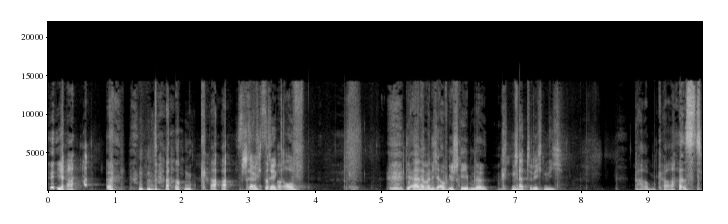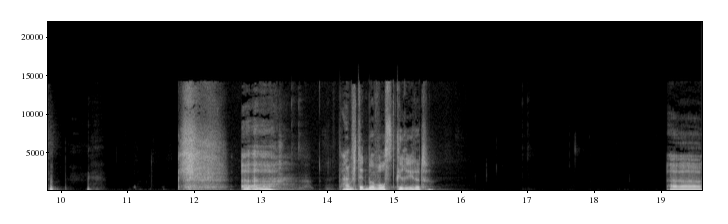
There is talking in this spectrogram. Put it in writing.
Ja. Darmcast. Schreibe ich direkt auf. Die anderen haben wir nicht aufgeschrieben, ne? Natürlich nicht. Darmcast. Wann habe ich denn über Wurst geredet? Äh,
